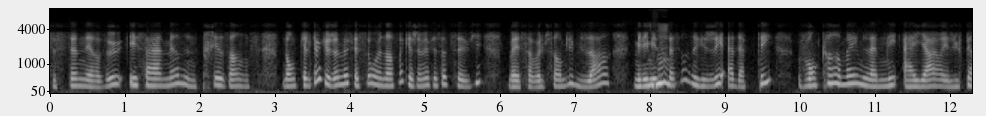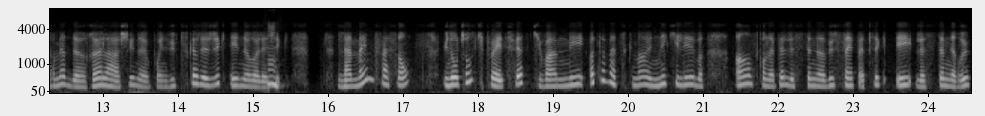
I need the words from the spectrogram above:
système nerveux et ça amène une présence? Donc, quelqu'un qui n'a jamais fait ça ou un enfant qui n'a jamais fait ça de sa vie, ben ça va lui sembler bizarre, mais les mhm. méditations dirigées adaptées vont quand même l'amener ailleurs et lui permettre de relâcher d'un point de vue psychologique et neurologique. De la même façon, une autre chose qui peut être faite qui va amener automatiquement un équilibre entre ce qu'on appelle le système nerveux sympathique et le système nerveux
